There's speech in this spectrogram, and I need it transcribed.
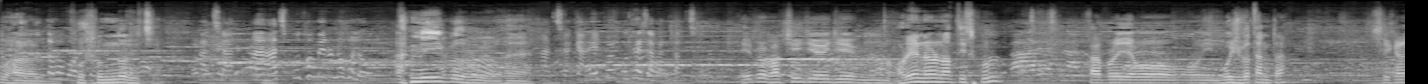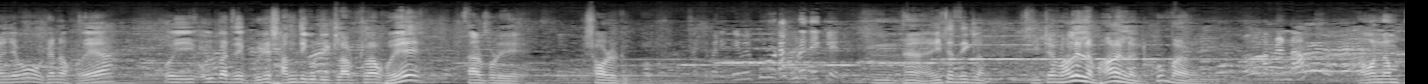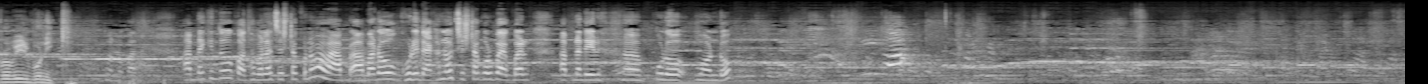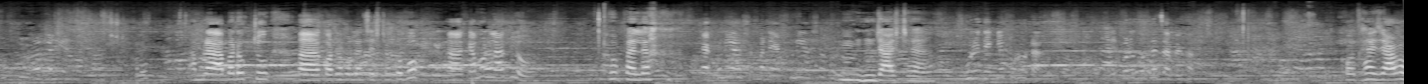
খুব সুন্দর হয়েছে। আচ্ছা আজ প্রথম বেরোনো হলো? আমি প্রথম হ্যাঁ। আচ্ছা এরপর কোথায় যাবেন ভাবছেন? এরপর ভাবছি যে ওই যে হরেন্দ্রনাথ স্কুল তারপরে যাব ওই মহিষবাথানটা সেখানে যাব ওইখানে হয়ে ওই ওই পার দিয়ে ঘুরে শান্তিগুড়ি ক্লাব ক্লাব হয়ে তারপরে শহরে ঢুকবো হ্যাঁ এইটা দেখলাম। এটা ভালো লাগল ভালো লাগল খুব ভালো লাগল। আমার নাম প্রবীর বণিক। ধন্যবাদ। আমরা কিন্তু কথা বলার চেষ্টা করলাম আবার- আবারও ঘুরে দেখানোর চেষ্টা করব একবার আপনাদের পুরো মণ্ডপ। আমরা আবারও একটু কথা বলার চেষ্টা করব। কেমন লাগল? খুব ভালো। এখনই মানে এখনই আসা জাস্ট হ্যাঁ। ঘুরে দেখলে পুরোটা? এরপরে কোথায় যাবে কোথায় যাব?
